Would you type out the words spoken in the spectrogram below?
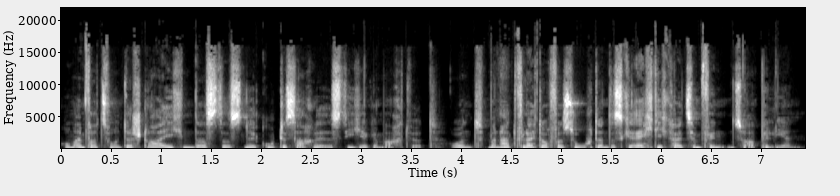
um einfach zu unterstreichen, dass das eine gute Sache ist, die hier gemacht wird. Und man hat vielleicht auch versucht, an das Gerechtigkeitsempfinden zu appellieren.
